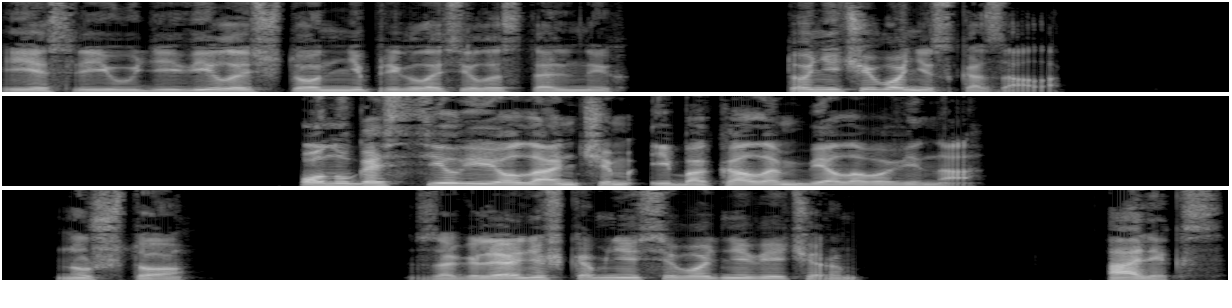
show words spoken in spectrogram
и если и удивилась, что он не пригласил остальных, то ничего не сказала. Он угостил ее ланчем и бокалом белого вина. «Ну что, заглянешь ко мне сегодня вечером?» «Алекс,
